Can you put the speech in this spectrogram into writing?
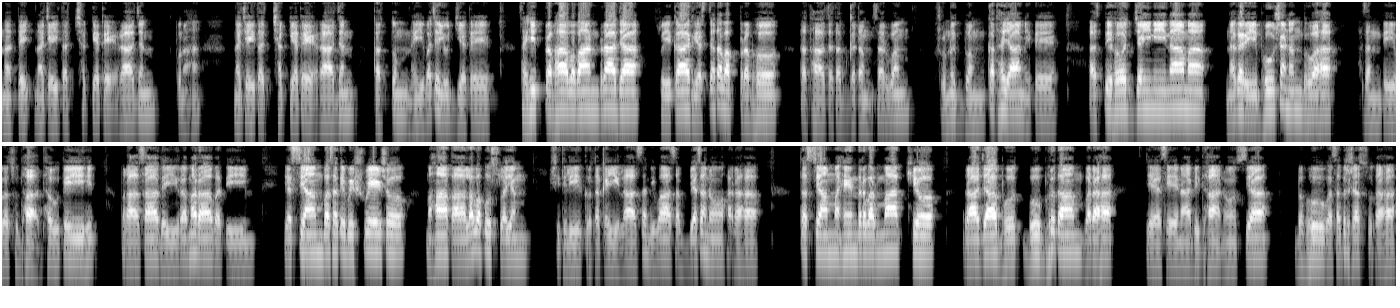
न चैतच्छक्यते राजन्। पुनः, न चैतच्छक्यते राजन्, कर्तुम् नैव च युज्यते। स हि प्रभाववान् राजा, स्वीकार्यस्य तव प्रभो। तथा च तद्गतम् सर्वम् शृणुध्वम् कथयामि ते। अस्ति होज्जयिनी नाम नगरी भूषणम् भुवः। हसन्तीव सुधा धौतैः प्रासादैरमरावतीम् यस्याम् वसति विश्वेशो महाकालवपु स्वयम् शिथिलीकृत कैलास निवास व्यसनो हरः तस्याम् महेन्द्रवर्माख्यो राजा भूभृताम् वरः। जयसेनाभिधानोऽस्य बभूव सदृशः सुतः।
